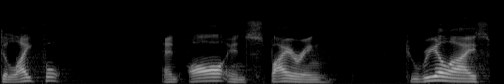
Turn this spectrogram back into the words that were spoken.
delightful, and awe inspiring to realize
